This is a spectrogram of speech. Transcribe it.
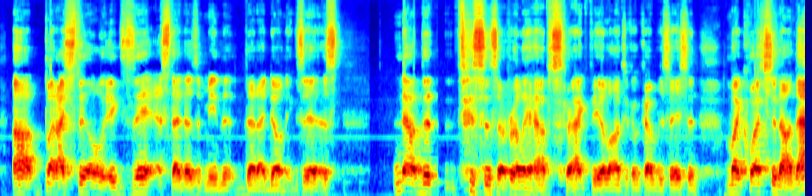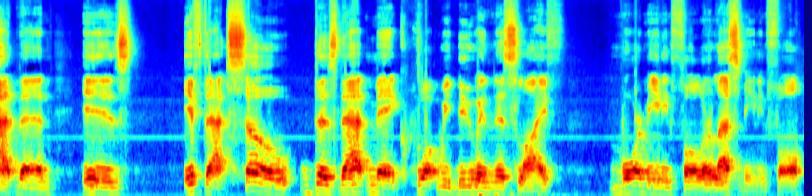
uh, but I still exist. That doesn't mean that, that I don't exist. Now, the, this is a really abstract theological conversation. My question on that then is if that's so, does that make what we do in this life more meaningful or less meaningful?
